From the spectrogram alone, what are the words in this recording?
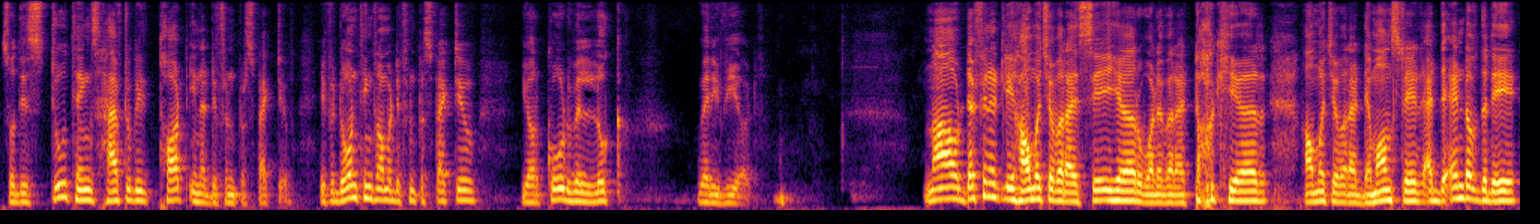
So these two things have to be thought in a different perspective. If you don't think from a different perspective, your code will look very weird. Now, definitely how much ever I say here, whatever I talk here, how much ever I demonstrate, at the end of the day,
